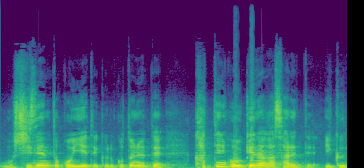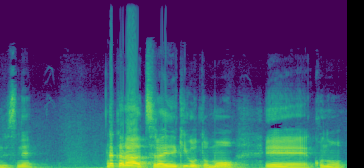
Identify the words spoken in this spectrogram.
う自然とこう癒えてくることによって勝手にこう受け流されていくんですね。だから辛い出来事も、えー、この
